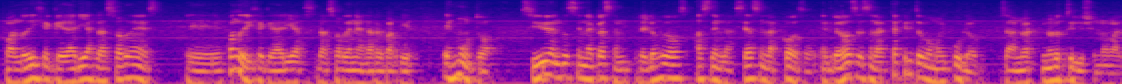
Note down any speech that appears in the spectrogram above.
Cuando dije que darías las órdenes, eh, ¿cuándo dije que darías las órdenes de repartir? Es mutuo. Si viven entonces en la casa entre los dos, hacen las, se hacen las cosas. Entre los dos se hacen las. Está escrito como el culo. O sea, no, no lo estoy leyendo mal.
